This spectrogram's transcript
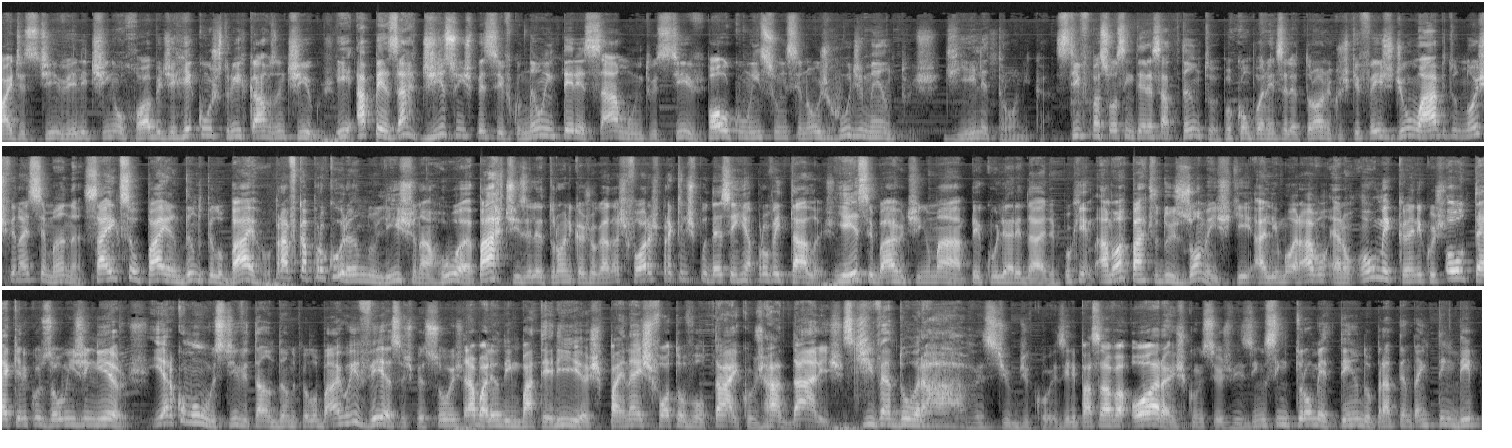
pai de Steve, ele tinha o hobby de reconstruir carros antigos. E apesar disso em específico não interessar muito Steve, Paul com isso ensinou os rudimentos de eletrônica. Steve passou a se interessar tanto por componentes eletrônicos que fez de um hábito nos finais de semana sair com seu pai andando pelo bairro para ficar procurando no lixo na rua partes eletrônicas jogadas fora para que eles pudessem reaproveitá-las. E esse bairro tinha uma peculiaridade, porque a maior parte dos homens que ali moravam eram ou mecânicos ou técnicos técnicos ou engenheiros. E era comum o Steve estar tá andando pelo bairro e ver essas pessoas trabalhando em baterias, painéis fotovoltaicos, radares. Steve adorava esse tipo de coisa. Ele passava horas com os seus vizinhos se intrometendo para tentar entender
